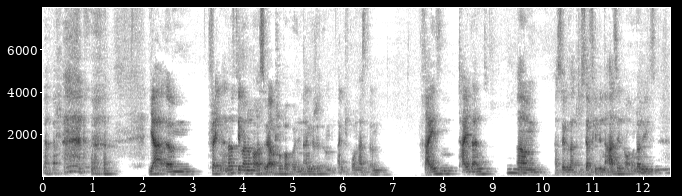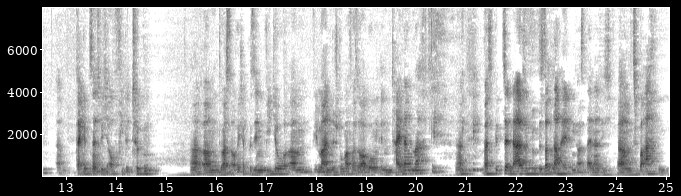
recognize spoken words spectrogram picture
ja, ähm, vielleicht ein anderes Thema nochmal, was du ja auch schon vorhin anges ähm, angesprochen hast. Ähm, Reisen, Thailand. Mhm. Ähm, hast du ja gesagt, du bist ja viel in Asien auch unterwegs. Mhm. Ähm, da gibt es natürlich auch viele Tücken. Ja, ähm, du hast auch, ich habe gesehen, ein Video, wie man eine Stomaversorgung in Thailand macht. Ja? Was gibt es denn da so für Besonderheiten aus deiner Sicht ähm, zu beachten?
